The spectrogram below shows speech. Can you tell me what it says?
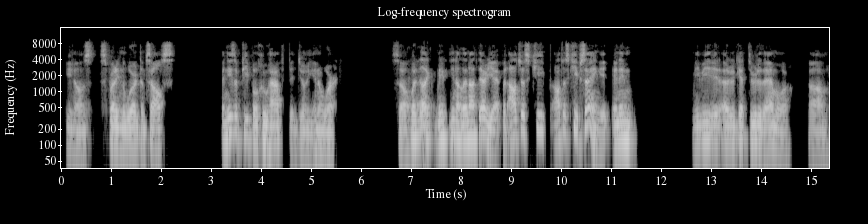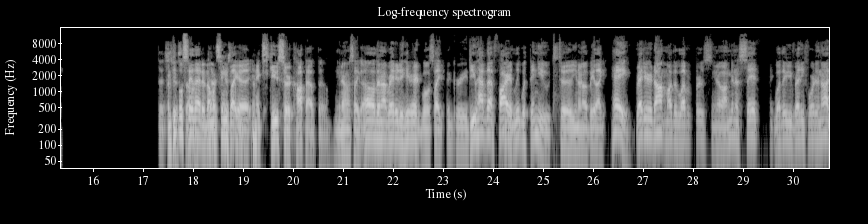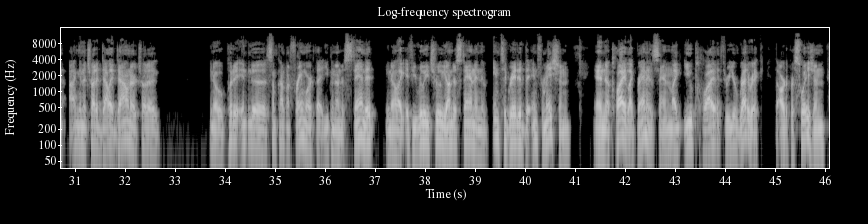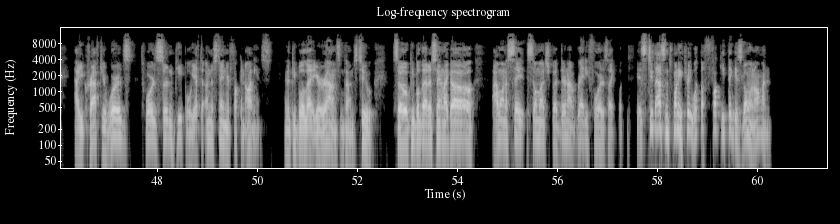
you know spreading the word themselves and these are people who have been doing inner work. So, but Yeah. like maybe you know they're not there yet. But I'll just keep I'll just keep saying it, and then maybe it, it'll get through to them, or um, that's When just people say um, that, it almost seems like a, an excuse or a cop out, though. You know, it's like, oh, they're not ready to hear it. Well, it's like, Agreed. do you have that fire lit within you to, you know, be like, hey, ready or not, mother lovers, you know, I'm going to say it whether you're ready for it or not. I'm going to try to dial it down or try to, you know, put it into some kind of framework that you can understand it. You know, like if you really truly understand and have integrated the information and apply it, like Brandon is saying, like you apply it through your rhetoric, the art of persuasion, how you craft your words towards certain people. You have to understand your fucking audience and the people that you're around sometimes too. So people that are saying like, oh, I want to say so much, but they're not ready for it. It's like, it's 2023. What the fuck you think is going on?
